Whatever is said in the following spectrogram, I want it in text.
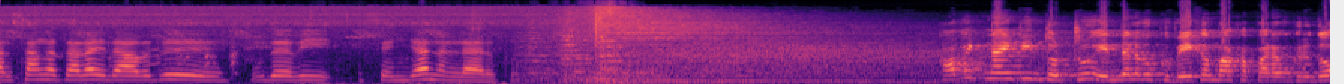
அரசாங்கத்தால் ஏதாவது உதவி செஞ்சால் நல்லா இருக்கும் கோவிட் நைன்டீன் தொற்று எந்த அளவுக்கு வேகமாக பரவுகிறதோ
